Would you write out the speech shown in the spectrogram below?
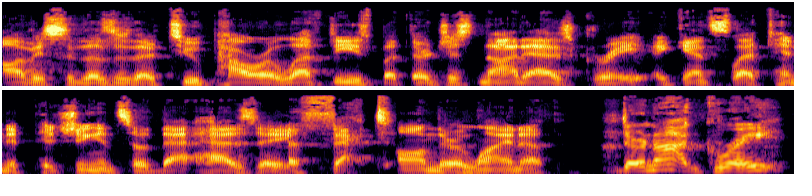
obviously those are their two power lefties, but they're just not as great against left handed pitching. And so that has a effect on their lineup. They're not great.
